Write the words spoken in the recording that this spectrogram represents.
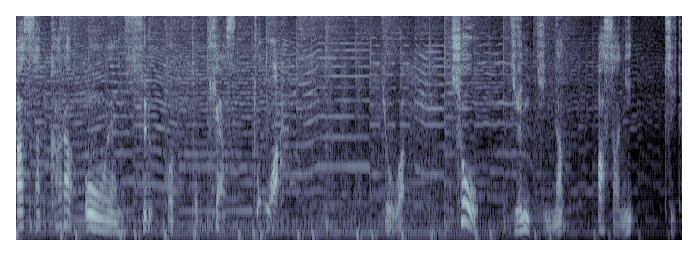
朝から応援するポッドキャストは。今日は超元気な朝について。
